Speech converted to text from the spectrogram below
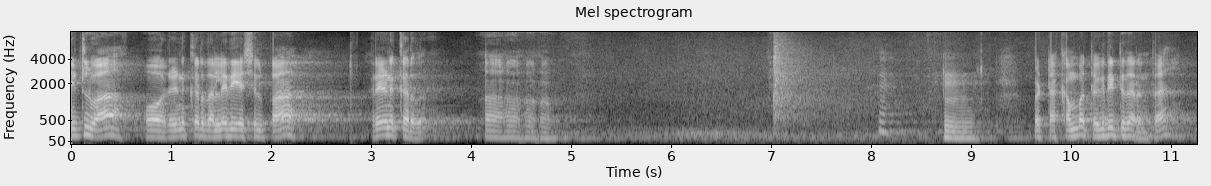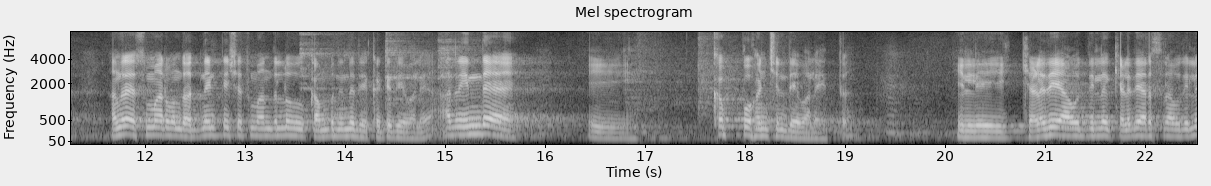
ಇಟ್ಲ್ವಾ? ಓ, ರೇಣುಕರ್ದು ಅಲ್ಲಿದೆಯಾ ಶಿಲ್ಪ? ರೇಣುಕರ್ದು. ಹಾಂ ಹಾಂ ಹಾಂ ಹಾಂ. ಬಟ್ ಆ ಕಂಬ ತೆಗೆದಿಟ್ಟಿದಾರಂತೆ. ಅಂದರೆ ಸುಮಾರು ಒಂದು ಹದಿನೆಂಟನೇ ಶತಮಾನದಲ್ಲೂ ಕಂಬದಿಂದ ದೇ ಕಟ್ಟಿದ ದೇವಾಲಯ. ಆದರೆ ಹಿಂದೆ ಈ ಕಪ್ಪು ಹಂಚಿನ ದೇವಾಲಯ ಇತ್ತು. ಇಲ್ಲಿ ಕೆಳದಿ ಯಾವುದಿಲ್ಲ, ಕೆಳದಿ ಅರಸರು ಯಾವುದಿಲ್ಲ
